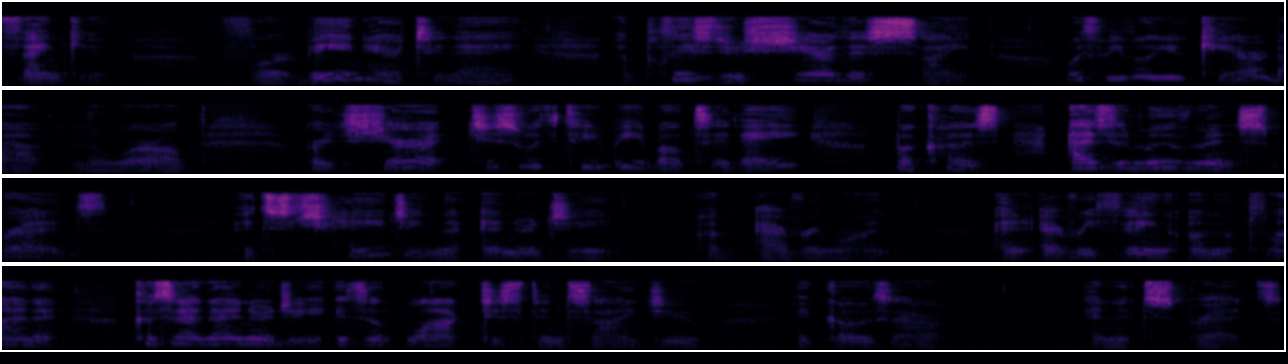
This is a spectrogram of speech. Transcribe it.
Thank you for being here today. And please do share this site with people you care about in the world or share it just with two people today because as the movement spreads, it's changing the energy of everyone and everything on the planet because that energy isn't locked just inside you. It goes out and it spreads.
